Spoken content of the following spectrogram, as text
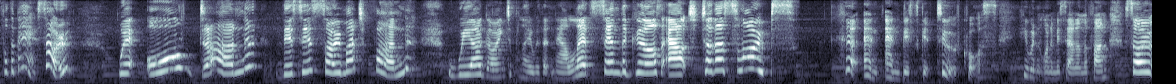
for the bear. So, we're all done. This is so much fun. We are going to play with it now. Let's send the girls out to the slopes. and, and Biscuit too, of course he wouldn't want to miss out on the fun. So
